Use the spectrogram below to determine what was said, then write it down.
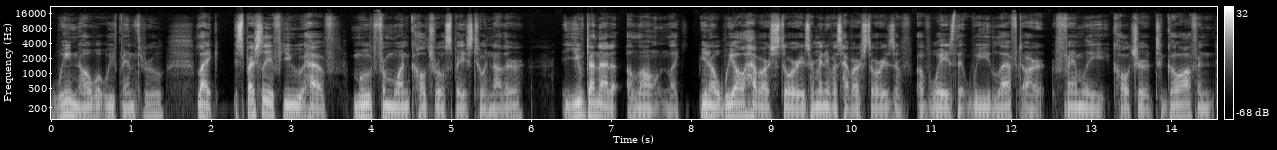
We know what we've been through. Like, especially if you have moved from one cultural space to another, you've done that alone. Like, you know, we all have our stories, or many of us have our stories of, of ways that we left our family culture to go off and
